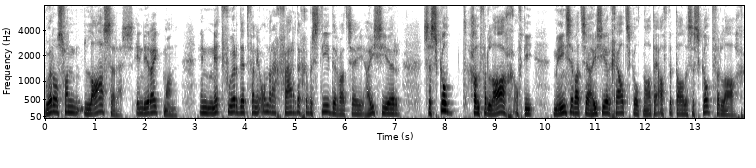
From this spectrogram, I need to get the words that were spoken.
hoor ons van Lazarus en die ryk man en net voor dit van die onregverdige bestuurder wat sy huisheer se skuld gaan verlaag of die mense wat sy huisheer geld skuld nadat hy afbetaal is, se skuld verlaag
